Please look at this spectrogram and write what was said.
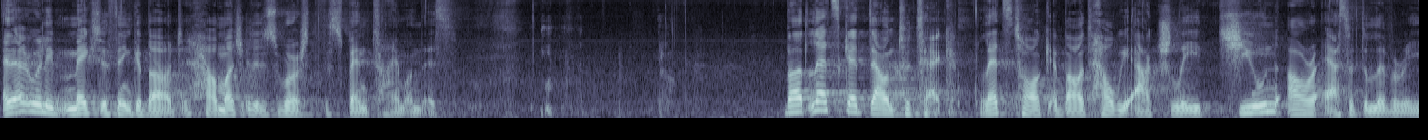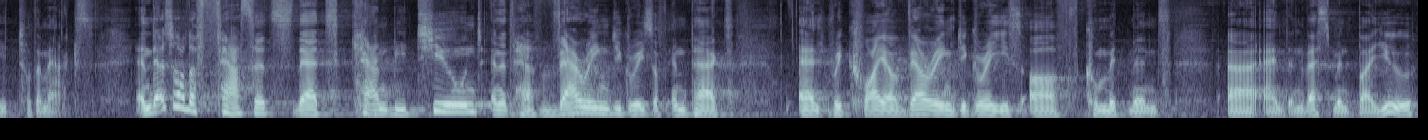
And that really makes you think about how much it is worth to spend time on this. But let's get down to tech. Let's talk about how we actually tune our asset delivery to the max. And there's a lot of facets that can be tuned and that have varying degrees of impact and require varying degrees of commitment uh, and investment by you.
